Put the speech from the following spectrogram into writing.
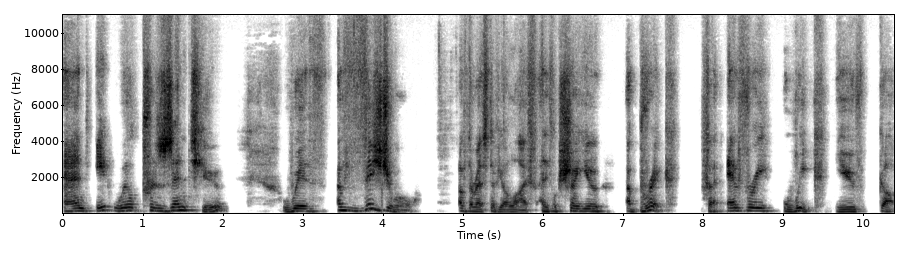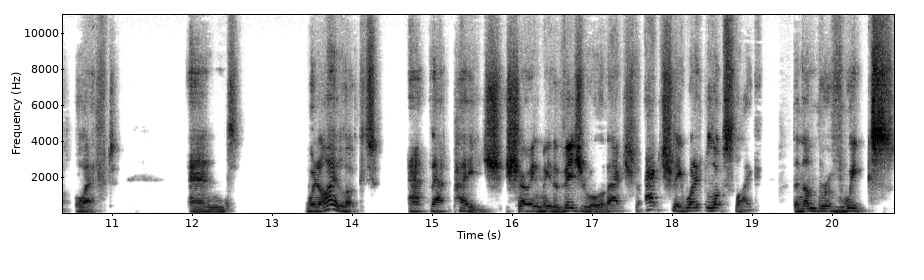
and it will present you with a visual of the rest of your life. And it'll show you a brick for every week you've got left. And when I looked at that page showing me the visual of actually, actually what it looks like, the number of weeks,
